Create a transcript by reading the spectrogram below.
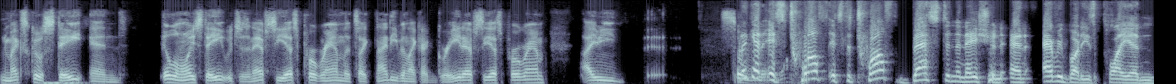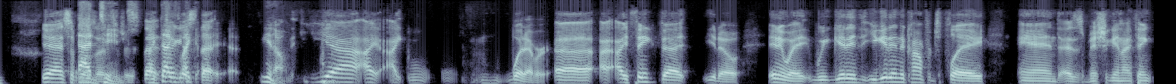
New Mexico State and Illinois State, which is an FCS program that's like not even like a great FCS program. I mean, so But again, it's 12th, it's the 12th best in the nation, and everybody's playing yeah, I suppose bad that's teams. true. Like That- that, like, that- uh, you know, yeah, I, I, whatever. Uh, I, I think that you know. Anyway, we get into you get into conference play, and as Michigan, I think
